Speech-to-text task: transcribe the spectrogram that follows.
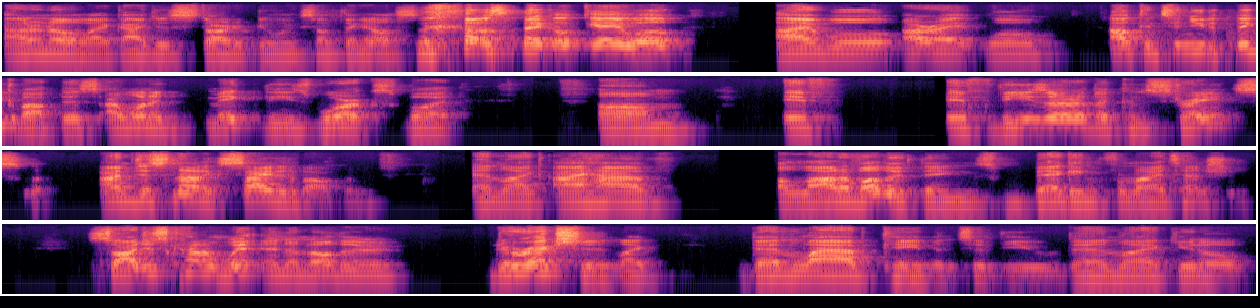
I don't know, like I just started doing something else. I was like, okay, well, I will, all right, well, I'll continue to think about this. I want to make these works, but um if if these are the constraints, I'm just not excited about them. And like I have a lot of other things begging for my attention. So I just kind of went in another direction. Like then lab came into view. Then like, you know,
